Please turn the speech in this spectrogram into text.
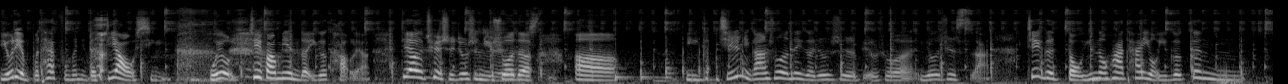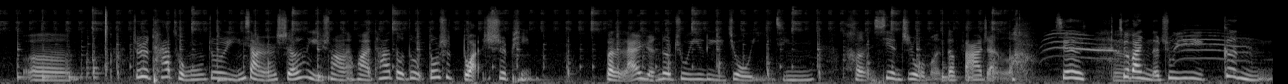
有点不太符合你的调性。我有这方面的一个考量。第二个确实就是你说的，呃，你看，其实你刚刚说的那个就是，比如说娱乐至死啊，这个抖音的话，它有一个更，呃，就是它从就是影响人生理上的话，它都都都是短视频，本来人的注意力就已经很限制我们的发展了，现在就把你的注意力更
